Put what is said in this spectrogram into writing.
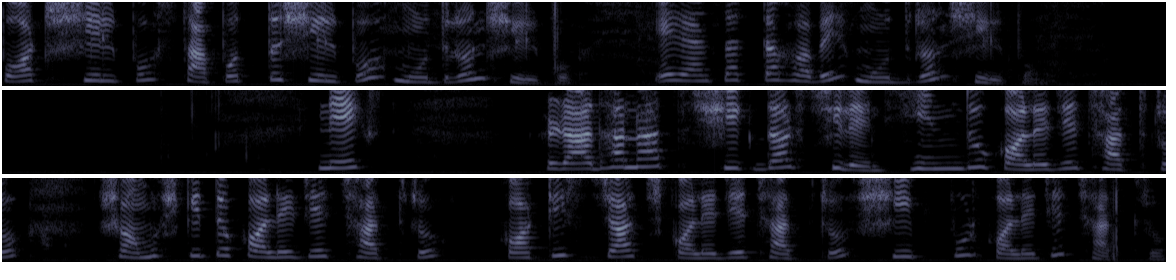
পট শিল্প স্থাপত্য শিল্প মুদ্রণ শিল্প। এর অ্যান্সারটা হবে মুদ্রণ শিল্প। নেক্সট, রাধানাথ শিকদার ছিলেন হিন্দু কলেজের ছাত্র, সংস্কৃত কলেজের ছাত্র কটিশ চার্চ কলেজের ছাত্র, শিবপুর কলেজের ছাত্র।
